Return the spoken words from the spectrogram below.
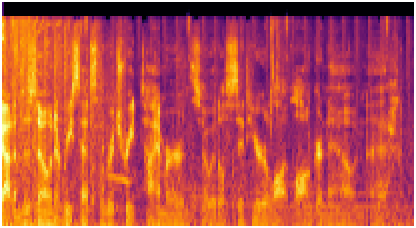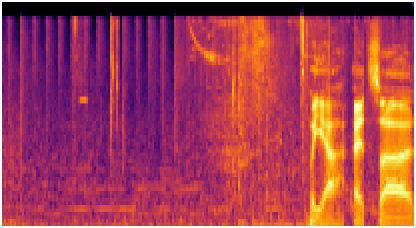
Got in the zone. It resets the retreat timer, and so it'll sit here a lot longer now. And uh. but yeah, it's uh,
